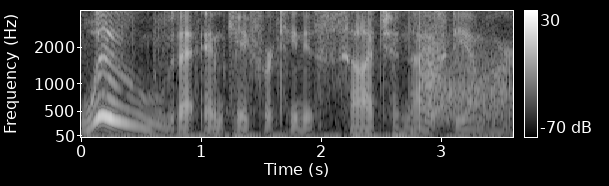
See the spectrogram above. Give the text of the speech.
Woo! That MK14 is such a nice DMR.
